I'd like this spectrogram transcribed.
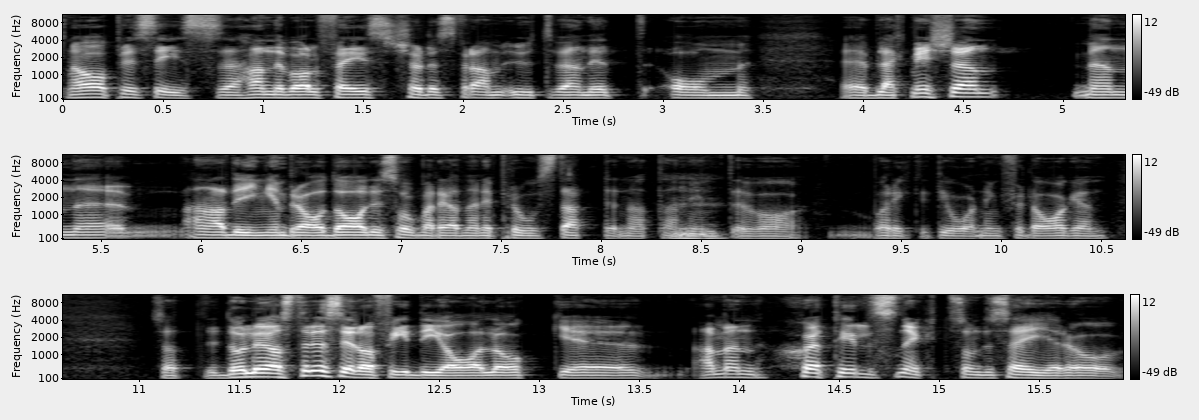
Ja, precis. Hannibal Face kördes fram utvändigt om eh, Black Mission men eh, han hade ingen bra dag, det såg man redan i provstarten att han mm. inte var, var riktigt i ordning för dagen. Så att då löste det sig då för Ideal och eh, ja, men, sköt till snyggt som du säger och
